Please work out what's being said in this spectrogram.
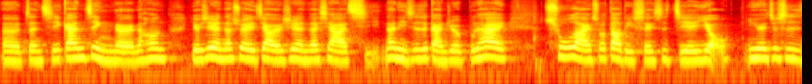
呃整齐干净的，然后有些人在睡觉，有些人在下棋，那你其实感觉不太出来说到底谁是街友，因为就是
